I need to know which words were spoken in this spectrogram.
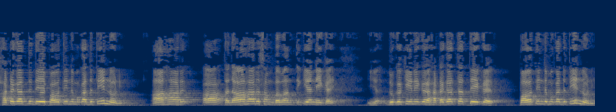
හටගත්ත දේ පවතින්න මොකද තියෙන් ඕනි. ආහාර තදාහාර සම්භවන්ති කියන්න ඒකයි. දුක කියන එක හටගත්තත් ඒක පවතින්ට මොකද තියෙන් ඕනි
